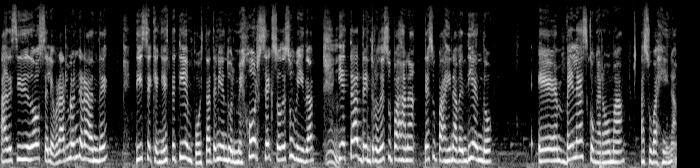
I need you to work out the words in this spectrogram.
ha decidido celebrarlo en grande dice que en este tiempo está teniendo el mejor sexo de su vida y está dentro de su página, de su página vendiendo eh, velas con aroma a su vagina.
